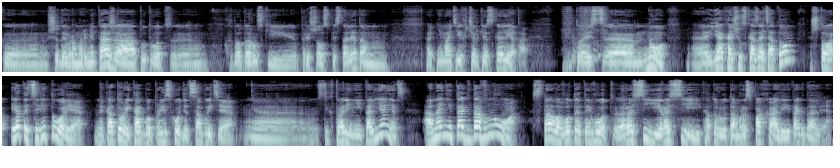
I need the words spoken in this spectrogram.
к шедеврам Эрмитажа, а тут вот э, кто-то русский пришел с пистолетом отнимать их черкесское лето. То есть, э, ну, я хочу сказать о том, что эта территория, на которой как бы происходит событие стихотворения «Итальянец», она не так давно стала вот этой вот Россией, Россией, которую там распахали и так далее.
